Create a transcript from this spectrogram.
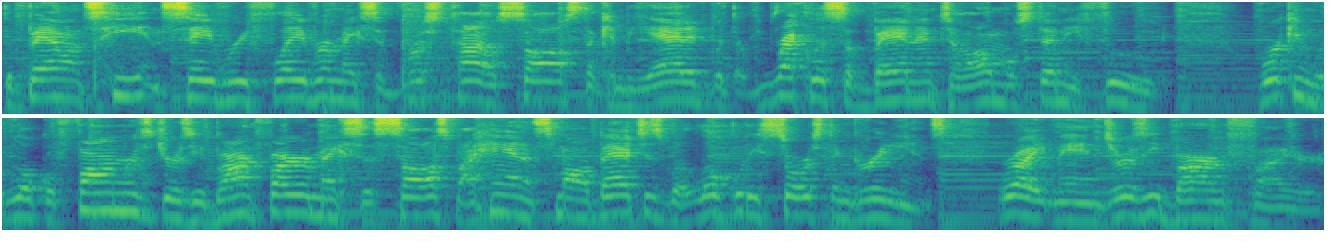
The balanced heat and savory flavor makes a versatile sauce that can be added with a reckless abandon to almost any food. Working with local farmers, Jersey Barnfire makes this sauce by hand in small batches with locally sourced ingredients. Right, man, Jersey Barnfire.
